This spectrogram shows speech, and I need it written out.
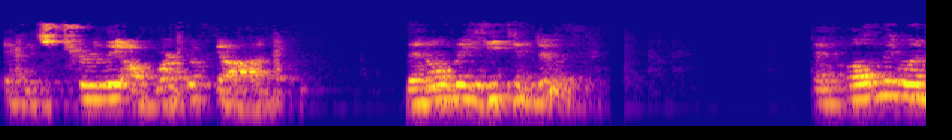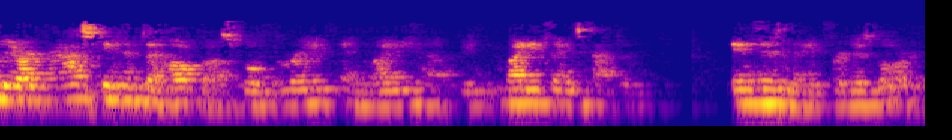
if it's truly a work of God, then only He can do it. And only when we are asking Him to help us will great and mighty, happy, mighty things happen in His name for His glory.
